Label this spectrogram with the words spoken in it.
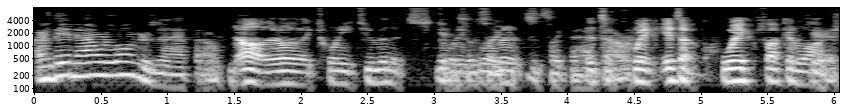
are they an hour long or is it a half hour? no, they're only like twenty two minutes, Yeah, twenty so four like minutes. it's like the half It's a quick. It's a quick fucking watch. Yeah.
